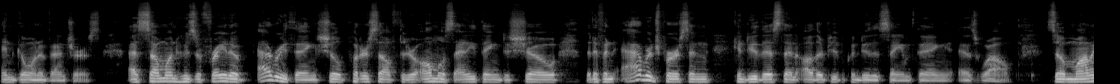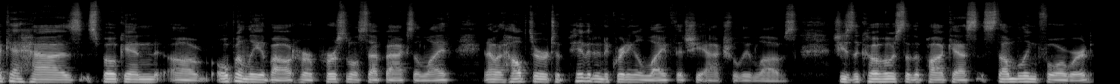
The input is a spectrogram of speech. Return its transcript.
and go on adventures. As someone who's afraid of everything, she'll put herself through almost anything to show that if an average person can do this, then other people can do the same thing as well. So, Monica has spoken uh, openly about her personal setbacks in life and how it helped her to pivot into creating a life that she actually loves. She's the co host of the podcast Stumblin' Forward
